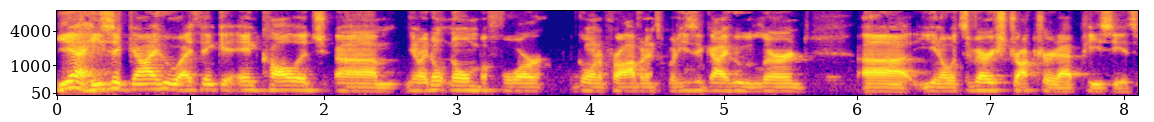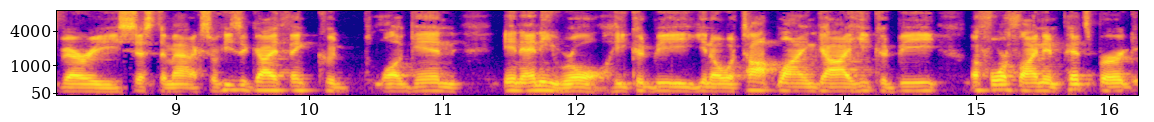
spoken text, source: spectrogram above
Yeah, he's a guy who I think in college, um, you know, I don't know him before going to Providence, but he's a guy who learned, uh, you know, it's very structured at PC. It's very systematic. So he's a guy I think could plug in in any role. He could be, you know, a top line guy. He could be a fourth line in Pittsburgh,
